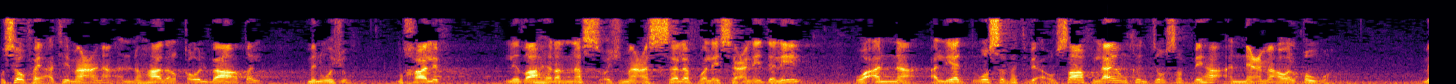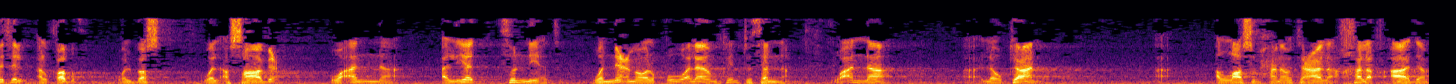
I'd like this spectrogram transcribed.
وسوف يأتي معنا أن هذا القول باطل من وجوه مخالف لظاهر النص وإجماع السلف وليس عليه دليل وأن اليد وصفت بأوصاف لا يمكن توصف بها النعمة أو القوة مثل القبض والبسط والأصابع وأن اليد ثنيت والنعمة والقوة لا يمكن تثنى وأن لو كان الله سبحانه وتعالى خلق آدم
